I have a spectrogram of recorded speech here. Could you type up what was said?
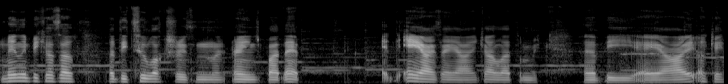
mainly because of, the two luxuries in the range. But eh, AI is AI. Gotta let them uh, be AI. Okay.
